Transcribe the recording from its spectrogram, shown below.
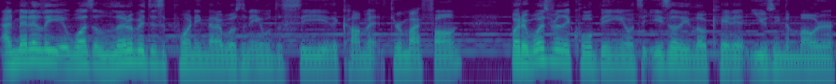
admittedly, it was a little bit disappointing that I wasn't able to see the comet through my phone, but it was really cool being able to easily locate it using the motor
